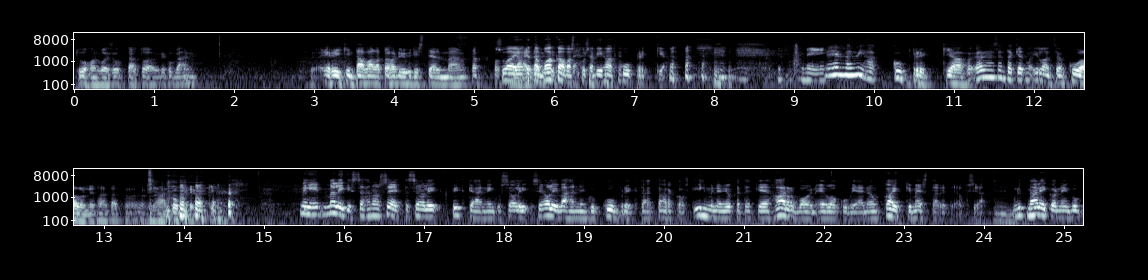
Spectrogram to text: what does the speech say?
tuohon voi suhtautua niin kuin vähän erikin tavalla tuohon yhdistelmään. Mutta Sua ei oteta vakavasti, kun sä vihaat Kubrickia. Niin. En mä vihaa Kubrickia. Ihan sen takia, että mä iloin, että se on kuollut, niin sanotaan, että mä vihaan Kubrickia. Niin, Mälikissähän on se, että se oli pitkään, niin kuin se, oli, se oli vähän niin kuin Kubrick tai Tarkovski, ihminen, joka tekee harvoin elokuvia ja ne on kaikki mestariteoksia. Mm. Nyt Mälik on niin kuin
